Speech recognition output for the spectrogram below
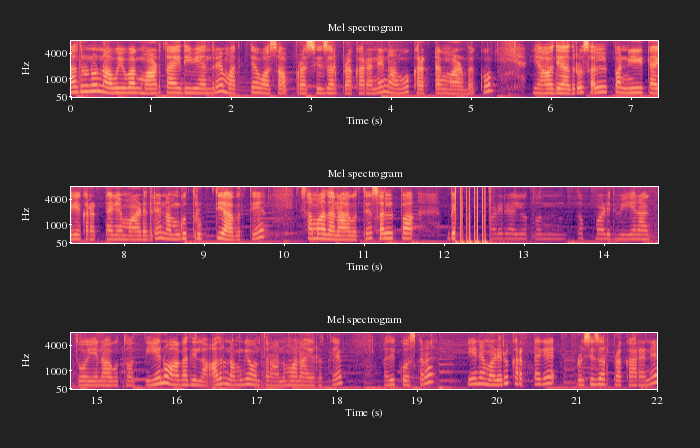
ಆದ್ರೂ ನಾವು ಇವಾಗ ಮಾಡ್ತಾ ಇದ್ದೀವಿ ಅಂದರೆ ಮತ್ತೆ ಹೊಸ ಪ್ರೊಸೀಜರ್ ಪ್ರಕಾರನೇ ನಾವು ಕರೆಕ್ಟಾಗಿ ಮಾಡಬೇಕು. ಯಾವುದೇ ಆದರೂ ಸ್ವಲ್ಪ ನೀಟಾಗಿ ಕರೆಕ್ಟಾಗಿ ಮಾಡಿದರೆ ನಮಗೂ ತೃಪ್ತಿ ಆಗುತ್ತೆ, ಸಮಾಧಾನ ಆಗುತ್ತೆ. ಸ್ವಲ್ಪ ಮಾಡಿದರೆ ಅಯ್ಯೋ ತೊಂದ್ ತಪ್ಪು ಮಾಡಿದ್ವಿ ಏನಾಗುತ್ತೋ ಏನಾಗುತ್ತೋ ಅಂತ ಏನೂ ಆಗೋದಿಲ್ಲ. ಆದರೂ ನಮಗೆ ಒಂಥರ ಅನುಮಾನ ಇರುತ್ತೆ. ಅದಕ್ಕೋಸ್ಕರ ಏನೇ ಮಾಡಿದರೂ ಕರೆಕ್ಟಾಗಿ ಪ್ರೊಸೀಜರ್ ಪ್ರಕಾರನೇ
